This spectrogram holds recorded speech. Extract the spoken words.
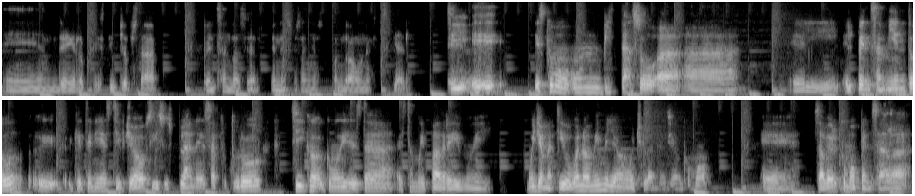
eh, de lo que Steve Jobs está pensando hacer en esos años, cuando aún existía él. Sí, eh, es como un vistazo a, el, pensamiento eh, que tenía Steve Jobs y sus planes a futuro. Sí, como, dices, está, está muy padre y muy, muy llamativo. Bueno, a mí me llama mucho la atención como saber cómo pensaba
